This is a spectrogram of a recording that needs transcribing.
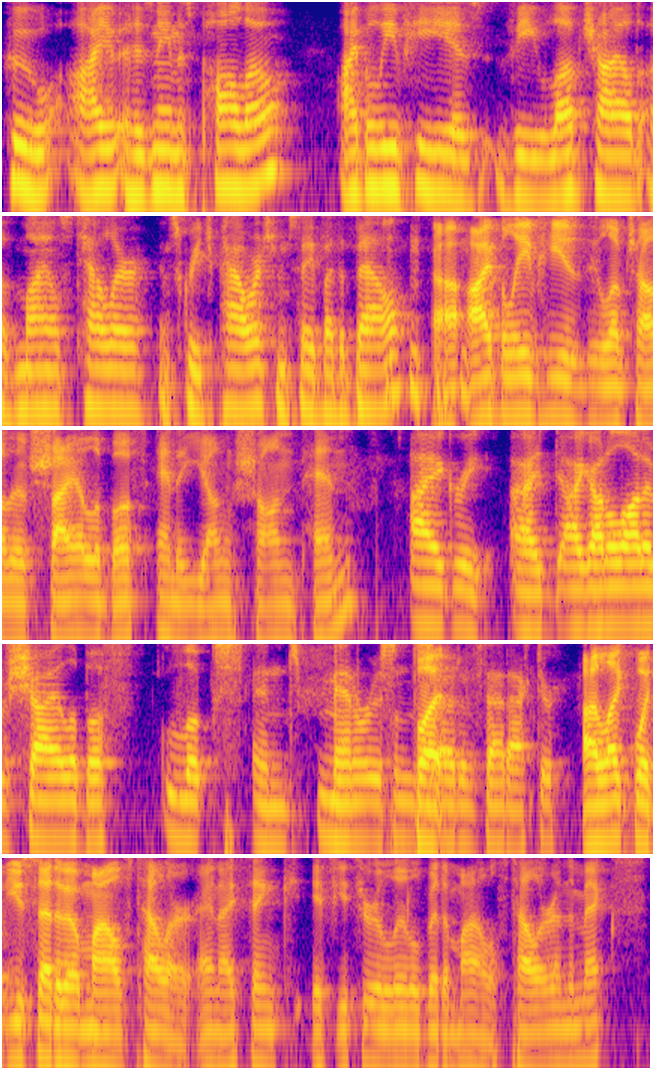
who I his name is Paulo. I believe he is the love child of Miles Teller and Screech Powers from Saved by the Bell. Uh, I believe he is the love child of Shia LaBeouf and a young Sean Penn. I agree. I, I got a lot of Shia LaBeouf looks and mannerisms But- out of that actor. I like what you said about Miles Teller, and I think if you threw a little bit of Miles Teller in the mix,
